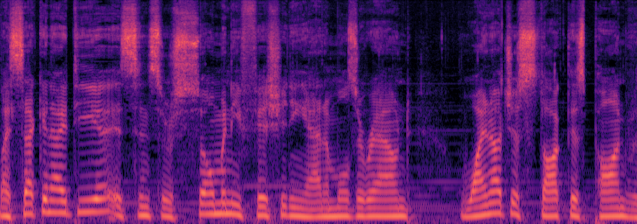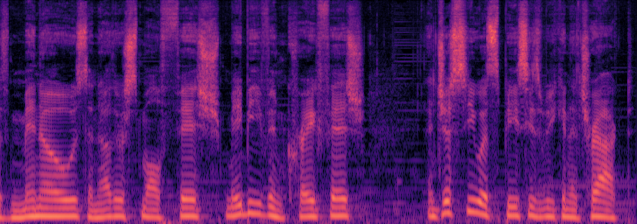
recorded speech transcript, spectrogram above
My second idea is since there's so many fish-eating animals around, why not just stock this pond with minnows and other small fish, maybe even crayfish, and just see what species we can attract.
